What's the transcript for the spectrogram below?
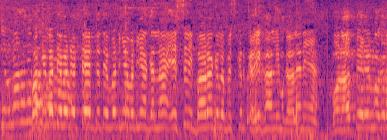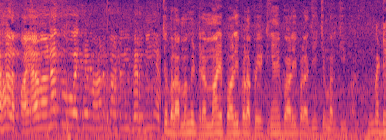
ਤੇ ਉਹਨਾਂ ਨੂੰ ਨੀ ਬਾਕੀ ਵੱਡੇ ਵੱਡੇ ਟੈਂਟ ਤੇ ਵੱਡੀਆਂ ਵੱਡੀਆਂ ਗੱਲਾਂ ਇਸੇ ਲਈ 12 ਕਿਲੋ ਬਿਸਕਟ ਘਰੇ ਖਾਣ ਲਈ ਮੰਗਾ ਲੈਣੇ ਆ। ਬੜਾ ਤੇਰੇ ਮਗਰ ਹਲ ਪਾਇਆ ਵਾ ਨਾ ਤੂੰ ਇੱਥੇ ਵਾਹਣ ਪਟਣੀ ਫਿਰਦੀ ਆ। ਚ ਬਲਾ ਮੰਮੀ ਡਰਮਾਂ 'ਚ ਪਾਲੀ ਭਲਾ ਪੇਟੀਆਂ 'ਚ ਪਾਲੀ ਭਲਾ ਜੀ ਚ ਮਰਜ਼ੀ ਪਾਲੀ। ਵੱਡੇ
